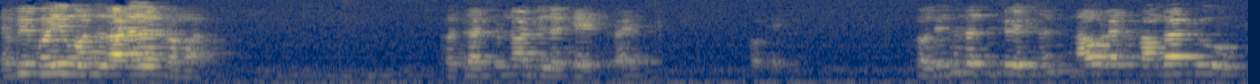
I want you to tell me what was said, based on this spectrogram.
everybody wants to run away from us. But that should not be the case, right? Okay. So this is the situation. Now let's come back to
